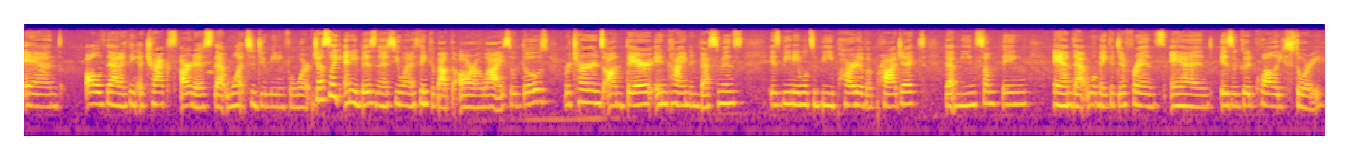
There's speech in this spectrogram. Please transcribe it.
and all of that i think attracts artists that want to do meaningful work. Just like any business you want to think about the roi so those returns on their in-kind investments is being able to be part of a project that means something and that will make a difference and is a good quality story.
